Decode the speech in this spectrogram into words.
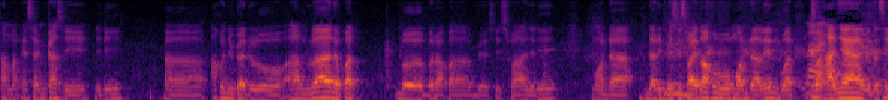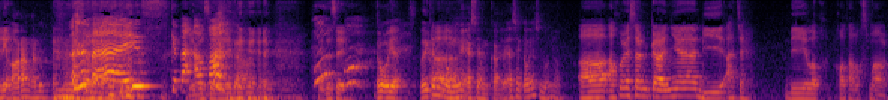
tamat SMK sih. Jadi eh, aku juga dulu alhamdulillah dapat beberapa beasiswa. Jadi moda dari beasiswa itu aku modalin buat Nice. usahanya gitu sih. Ini orang aduh. nice kita Gitu apa sih. gitu sih. Oh iya, tadi kan Eh. ngomongnya SMK. Ya, SMK-nya sebelumnya. apa? Eh, aku SMK-nya di Aceh di Lok- kota Loksmawe.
